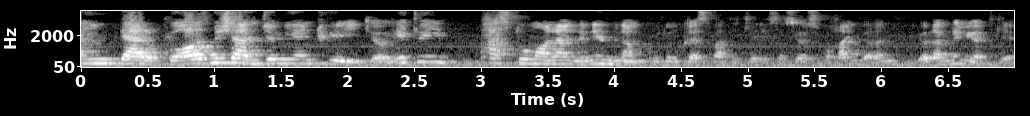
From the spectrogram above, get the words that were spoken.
این در باز میشه اینجا میان توی اینجا یه توی پستو مانند نمی‌دونم کدوم قسمت کلیسا سیاسی بخواین یادم نمیاد که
